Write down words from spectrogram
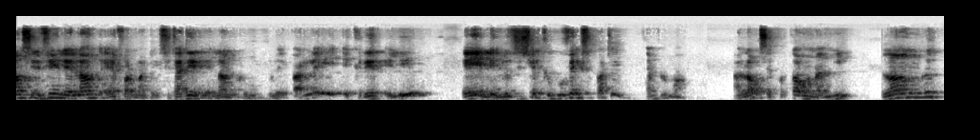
Ensuite vient les langues informatiques, c'est-à-dire les langues que vous voulez parler, écrire et lire, et les logiciels que vous pouvez exploiter, simplement. Alors, c'est pourquoi on a mis langue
